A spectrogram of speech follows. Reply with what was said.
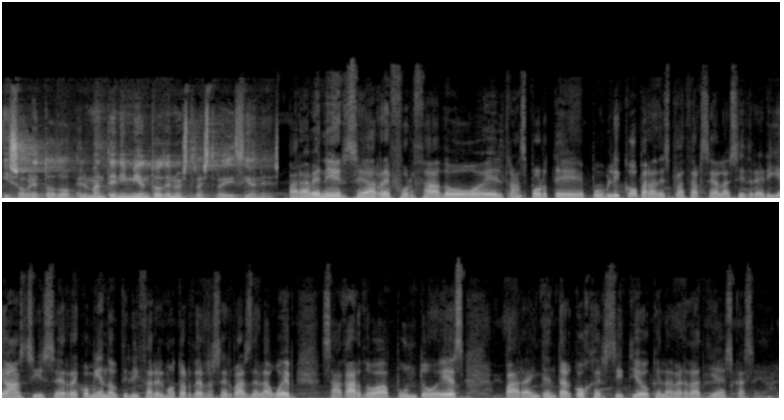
y sobre todo el mantenimiento de nuestras tradiciones. Para venir se ha reforzado el transporte público para desplazarse a las sidrerías y se recomienda utilizar el motor de reservas de la web sagardoa.es para intentar coger sitio que la verdad ya escasea.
